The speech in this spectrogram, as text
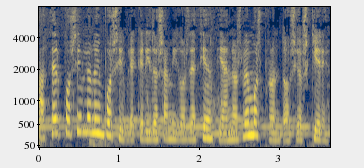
Hacer posible lo imposible, queridos amigos de ciencia. Nos vemos pronto, si os quiere.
